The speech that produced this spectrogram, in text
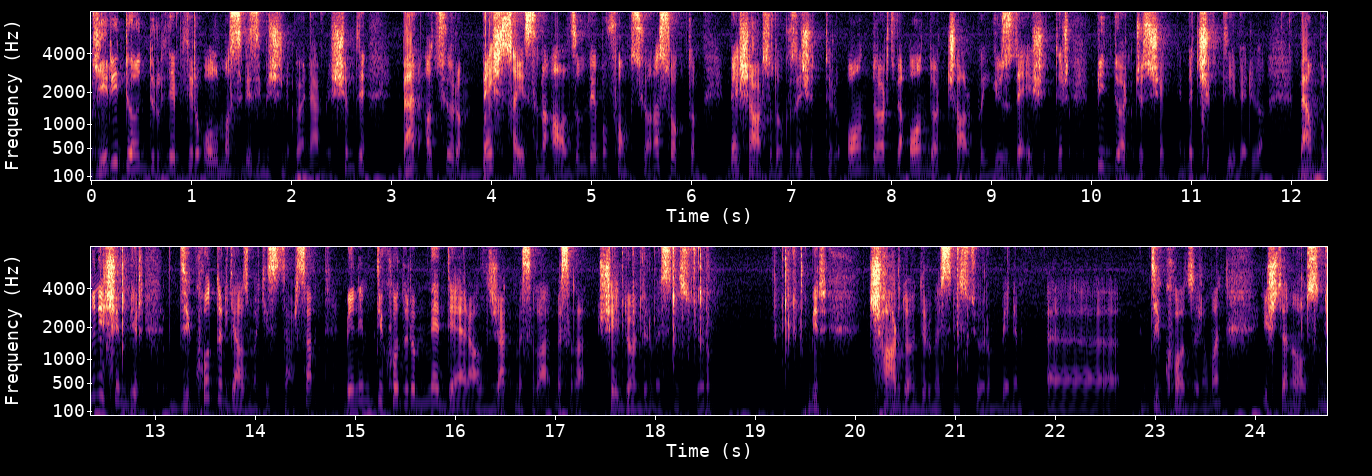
Geri döndürülebilir olması bizim için önemli. Şimdi ben atıyorum 5 sayısını aldım ve bu fonksiyona soktum. 5 artı 9 eşittir 14 ve 14 çarpı 100 de eşittir 1400 şeklinde çıktığı veriyor. Ben bunun için bir decoder yazmak istersem benim decoder'ım ne değer alacak? Mesela mesela şey döndürmesini istiyorum. Bir char döndürmesini istiyorum benim e, decoder'ımın. İşte ne olsun?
